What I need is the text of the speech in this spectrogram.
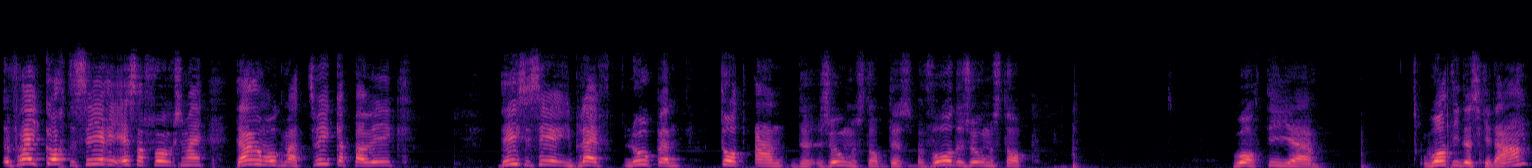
een vrij korte serie is dat volgens mij. Daarom ook maar twee keer per week. Deze serie blijft lopen tot aan de zomerstop. Dus voor de zomerstop wordt die, uh, wordt die dus gedaan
